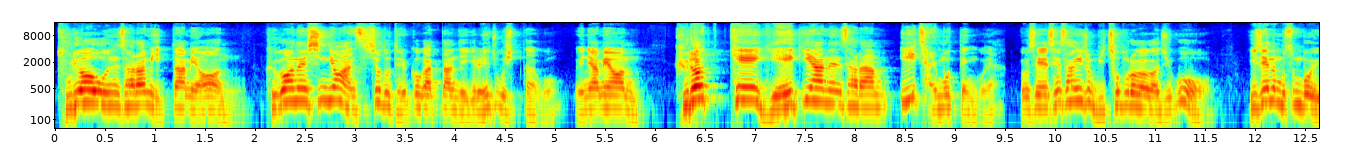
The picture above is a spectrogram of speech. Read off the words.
두려운 사람이 있다면 그거는 신경 안 쓰셔도 될 것 같다는 얘기를 해주고 싶다고. 왜냐면 그렇게 얘기하는 사람이 잘못된 거야. 요새 세상이 좀 미쳐 돌아가가지고 이제는 무슨 뭐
